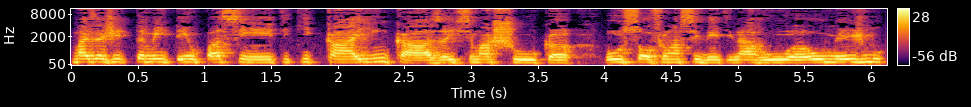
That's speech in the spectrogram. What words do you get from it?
Mas a gente também tem o paciente que cai em casa e se machuca, ou sofre um acidente na rua, ou mesmo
